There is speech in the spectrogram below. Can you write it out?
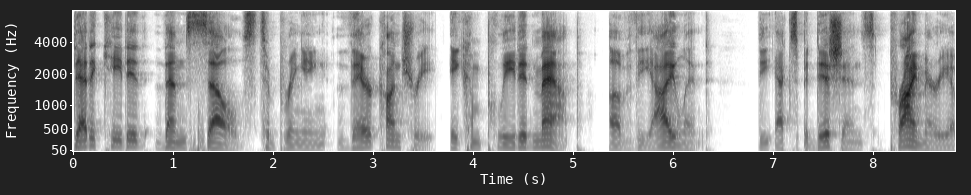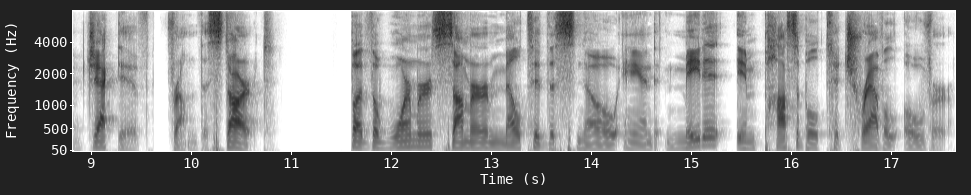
dedicated themselves to bringing their country a completed map of the island, the expedition's primary objective from the start. But the warmer summer melted the snow and made it impossible to travel over,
